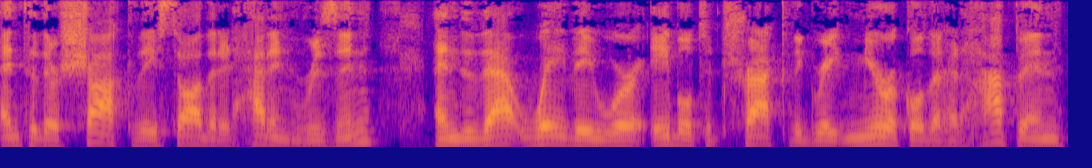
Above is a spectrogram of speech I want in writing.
and to their shock, they saw that it hadn't risen. And that way they were able to track the great miracle that had happened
